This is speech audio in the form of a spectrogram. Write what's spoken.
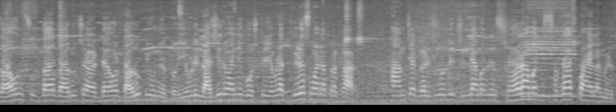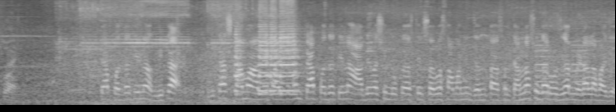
जाऊन सुद्धा दारूच्या अड्ड्यावर दारू पिऊन येतो. एवढी लाजीरवाणी गोष्ट एवढा किळसवाणा प्रकार हा आमच्या गडचिरोली जिल्ह्यामध्ये शहरामध्ये सगळ्याच पाहायला मिळतो आहे. त्या पद्धतीनं विकास विकास कामं आले पाहिजे पण त्या पद्धतीनं आदिवासी लोक असतील सर्वसामान्य जनता असेल त्यांना सुद्धा रोजगार मिळाला पाहिजे.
